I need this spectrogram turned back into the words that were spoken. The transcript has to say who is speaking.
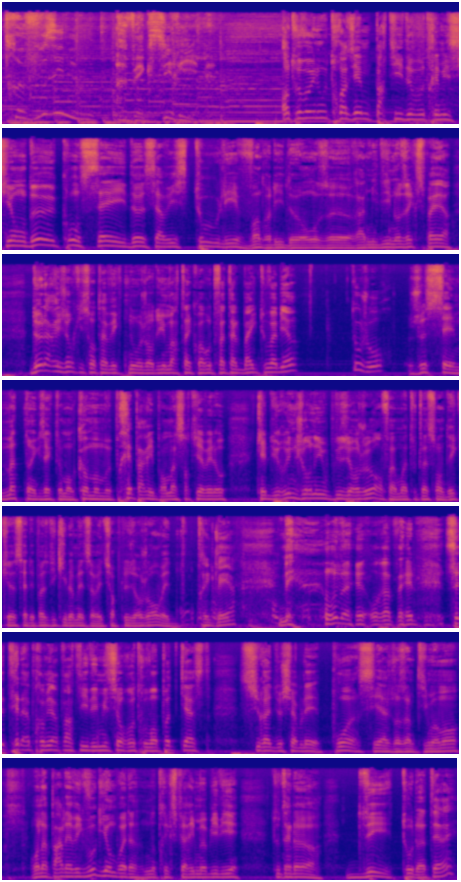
Speaker 1: Entre vous et nous,
Speaker 2: avec Cyril. Entre vous et nous, troisième partie de votre émission de conseils de service tous les vendredis de 11h à midi. Nos experts de la région qui sont avec nous aujourd'hui. Martin Croix, Fatal Bike, tout va bien?
Speaker 3: Toujours.
Speaker 2: Je sais maintenant exactement comment me préparer pour ma sortie à vélo, qu'elle dure une journée ou plusieurs jours. Enfin, moi, de toute façon, dès que ça dépasse 10 km, ça va être sur plusieurs jours, on va être très clair. Mais on, a- on rappelle, c'était la première partie de l'émission. Retrouve en podcast sur radiochablais.ch dans un petit moment. On a parlé avec vous, Guillaume Boisdin, notre expert immobilier, tout à l'heure, des taux d'intérêt.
